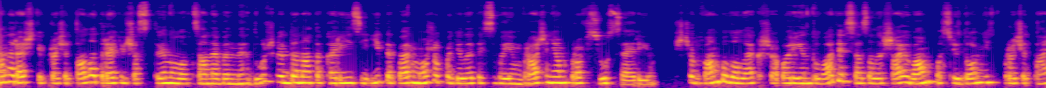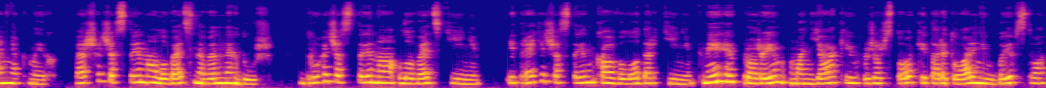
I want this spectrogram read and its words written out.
Я нарешті прочитала третю частину ловця невинних душ від Доната Карізі і тепер можу поділитись своїм враженням про всю серію. Щоб вам було легше орієнтуватися, залишаю вам послідовність прочитання книг. Перша частина ловець невинних душ, друга частина ловець тіні. І третя частинка Володар Тіні. Книги про Рим, маньяків, жорстокі та ритуальні вбивства,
